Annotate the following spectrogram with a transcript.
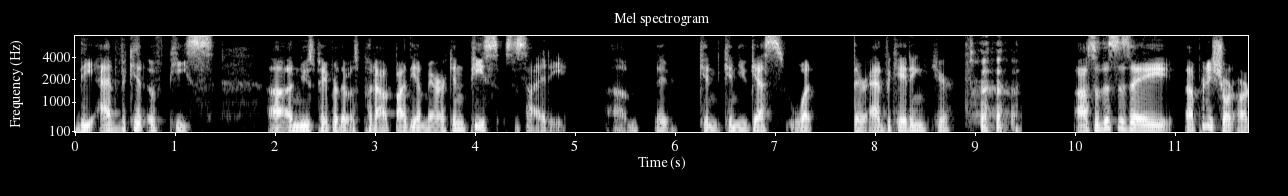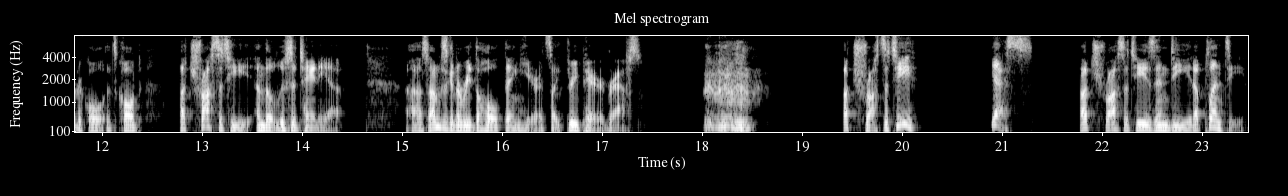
The Advocate of Peace, uh, a newspaper that was put out by the American Peace Society. Um, they, can can you guess what they're advocating here? uh, so this is a, a pretty short article. It's called atrocity and the Lusitania. Uh, so I'm just going to read the whole thing here. It's like three paragraphs. atrocity? Yes, atrocities indeed, aplenty.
